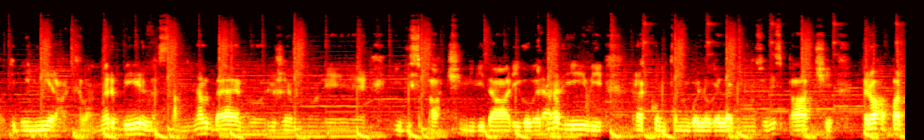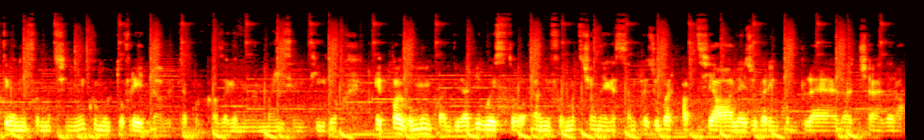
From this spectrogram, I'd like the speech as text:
so, tipo in Iraq vanno a Erbil, stanno in albergo, ricevono le, i dispacci militari governativi, raccontano quello che leggono sui dispacci, però a parte che è un'informazione comunque molto fredda perché è qualcosa che non ha mai sentito e poi comunque al di là di questo è un'informazione che è sempre super parziale, super incompleta, eccetera.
